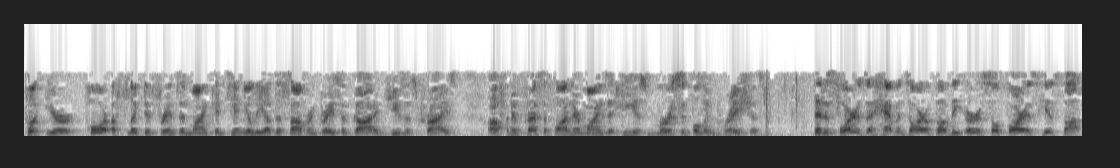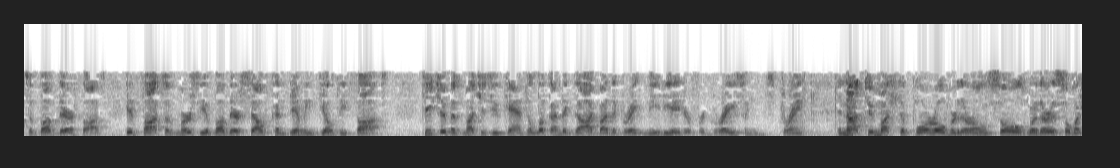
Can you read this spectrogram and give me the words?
Put your poor afflicted friends in mind continually of the sovereign grace of God in Jesus Christ. Often impress upon their minds that He is merciful and gracious. That as far as the heavens are above the earth, so far as His thoughts above their thoughts. His thoughts of mercy above their self condemning, guilty thoughts. Teach them as much as you can to look unto God by the great mediator for grace and strength, and not too much to pour over their own souls where there is so much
